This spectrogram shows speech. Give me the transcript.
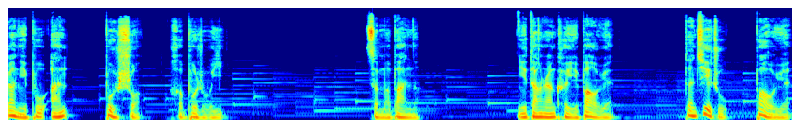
让你不安、不爽和不如意。怎么办呢？你当然可以抱怨，但记住，抱怨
